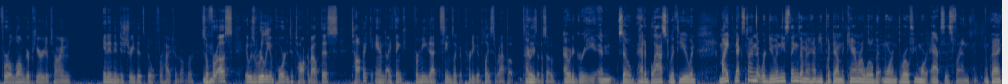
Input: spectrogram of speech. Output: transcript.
for a longer period of time in an industry that's built for high turnover. So Mm-hmm. for us, it was really important to talk about this topic. And I think for me, that seems like a pretty good place to wrap up I would- episode. I would agree. And so had a blast with you. And Mike, next time that we're doing these things, I'm going to have you put down the camera a little bit more and throw a few more axes, friend. Okay?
